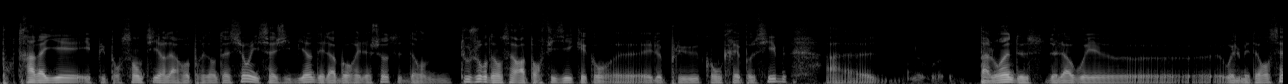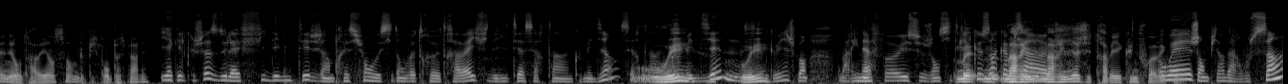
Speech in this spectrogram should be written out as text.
pour travailler et puis pour sentir la représentation, il s'agit bien d'élaborer les choses toujours dans ce rapport physique et, euh, le plus concret possible pas loin de, là où est, euh, où est, le metteur en scène et on travaille ensemble puisqu'on peut se parler. Il y a quelque chose de la fidélité, j'ai l'impression aussi dans votre travail, fidélité à certains comédiens, certaines comédiennes. Oui. je pense Marina Foy, j'en cite quelques-uns comme ça. Marina, j'ai travaillé qu'une fois avec Ouais, Jean-Pierre Daroussin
